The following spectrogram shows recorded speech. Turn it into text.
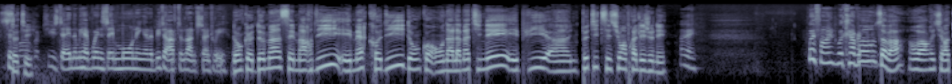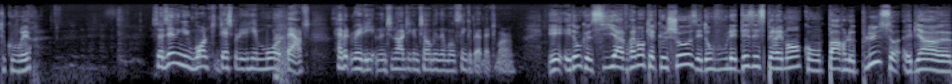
So Tuesday, and then we have Wednesday morning and a bit after lunch, don't we? Donc euh, demain c'est mardi et mercredi, donc on- a la matinée et puis euh, une petite session après le déjeuner. Okay. We're fine. We're covering. Bon, ça va, on va réussir à tout couvrir. So if there's anything you want desperately to hear more about, have it ready, and then tonight you can tell me, and then we'll think about that tomorrow. Et, et donc euh, s'il y a vraiment quelque chose et dont vous voulez désespérément qu'on parle plus, eh bien euh,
